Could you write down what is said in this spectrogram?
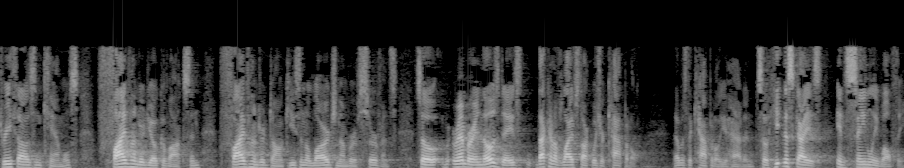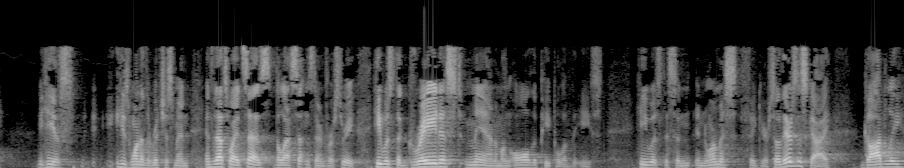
3,000 camels, 500 yoke of oxen, 500 donkeys, and a large number of servants. So remember, in those days, that kind of livestock was your capital. That was the capital you had. And so he, this guy is insanely wealthy. He is, he's one of the richest men. And that's why it says, the last sentence there in verse 3, he was the greatest man among all the people of the East. He was this enormous figure. So there's this guy, godly,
